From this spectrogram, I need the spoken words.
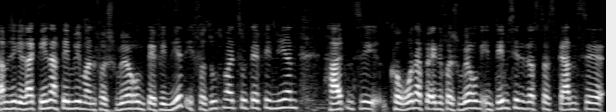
Jetzt haben Sie gesagt, je nachdem, wie man Verschwörung definiert, ich versuche es mal zu definieren, halten Sie Corona für eine Verschwörung in dem Sinne, dass das Ganze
